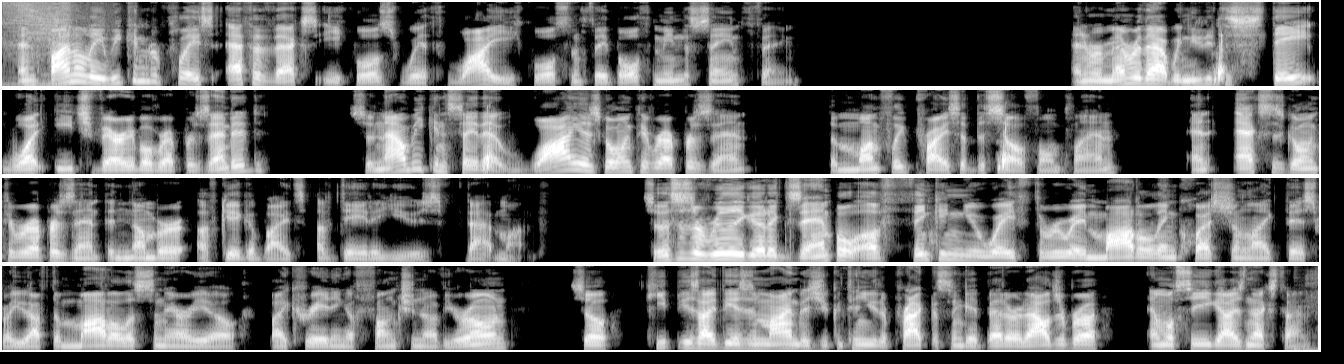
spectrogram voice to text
And finally, we can replace f of x equals with y equals since they both mean the same thing. And remember that we needed to state what each variable represented. So now we can say that y is going to represent the monthly price of the cell phone plan, and x is going to represent the number of gigabytes of data used that month. So this is a really good example of thinking your way through a modeling question like this, where you have to model a scenario by creating a function of your own. So keep these ideas in mind as you continue to practice and get better at algebra, and we'll see you guys next time.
